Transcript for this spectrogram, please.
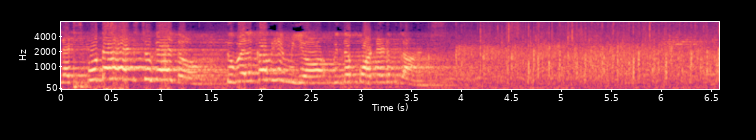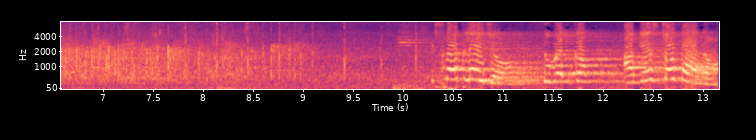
Let's put our hands together to welcome him here with the potted plants. It's my pleasure to welcome our guest of honor,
